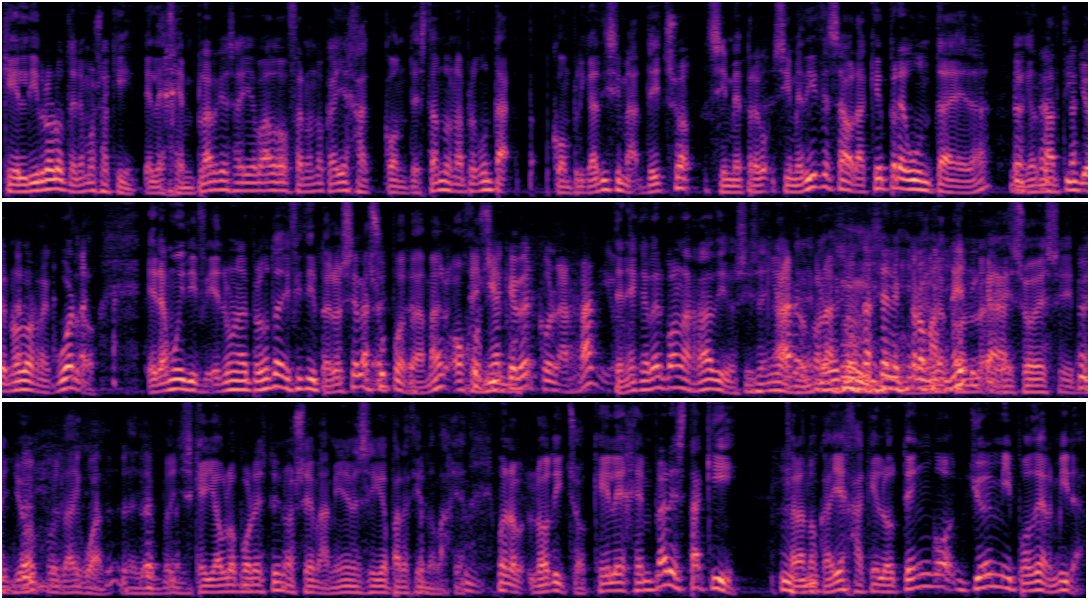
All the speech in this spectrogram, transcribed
que el libro lo tenemos aquí. El ejemplar que se ha llevado Fernando Calleja contestando una pregunta complicadísima. De hecho, si me, si me dices ahora qué pregunta era, Miguel Martín, yo no lo recuerdo. Era muy era una pregunta difícil, pero él se la supo. Además, ojo, tenía que ver con la radio tenía que ver con la radio, sí señor. Claro, con las ondas electromagnéticas. eso es, pues yo, pues da igual. Es que yo hablo por esto y no sé, a mí me sigue pareciendo magia. Bueno, lo dicho, que el ejemplar está aquí, Fernando Calleja, que lo tengo yo en mi poder. Mira,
